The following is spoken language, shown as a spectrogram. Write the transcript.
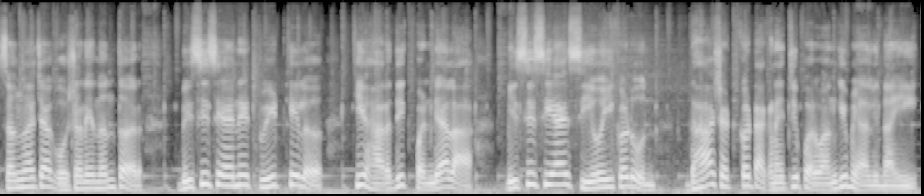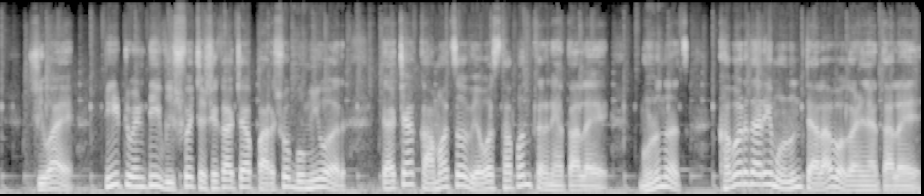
संघाच्या घोषणेनंतर बीसीसीआयने ट्विट केलं की हार्दिक पंड्याला बीसीसीआय सीओई कडून दहा षटकं टाकण्याची परवानगी मिळाली नाही. शिवाय टी ट्वेंटी विश्वचषकाच्या पार्श्वभूमीवर त्याच्या कामाचं व्यवस्थापन करण्यात आलंय. म्हणूनच खबरदारी म्हणून त्याला वगळण्यात आलंय.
